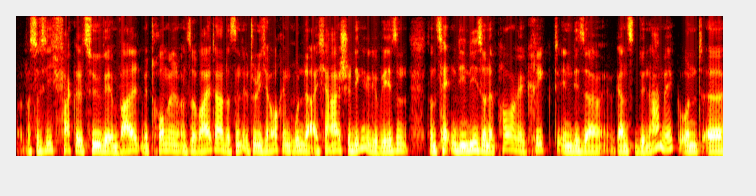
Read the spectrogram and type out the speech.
was weiß ich, Fackelzüge im Wald mit Trommeln und so weiter. Das sind natürlich auch im Grunde archaische Dinge gewesen. Sonst hätten die nie so eine Power gekriegt in dieser ganzen Dynamik. Und äh,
